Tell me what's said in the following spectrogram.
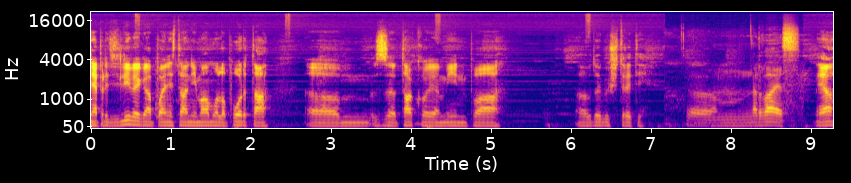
nepredvidljivega. Po eni strani imamo Laporta um, z Takojem in pa uh, kdo je bil še tretji? Um, Narvajes. Ja,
